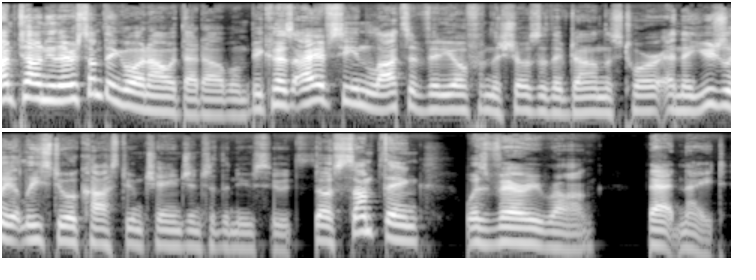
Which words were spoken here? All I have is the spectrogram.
I'm telling you, there's something going on with that album because I have seen lots of video from the shows that they've done on this tour, and they usually at least do a costume change into the new suits. So something was very wrong that night,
